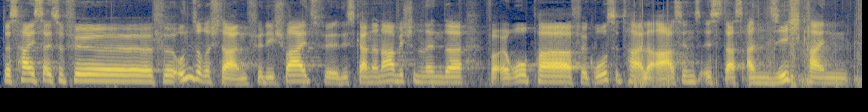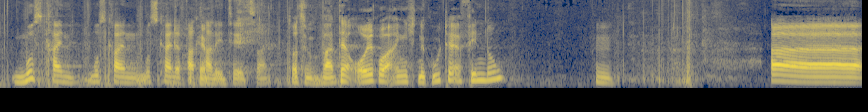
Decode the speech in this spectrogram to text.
das heißt also für, für unsere Staaten, für die Schweiz, für die skandinavischen Länder, für Europa, für große Teile Asiens ist das an sich kein, muss, kein, muss, kein, muss keine Fatalität okay. sein. Trotzdem, war der Euro eigentlich eine gute Erfindung? Hm. Äh,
